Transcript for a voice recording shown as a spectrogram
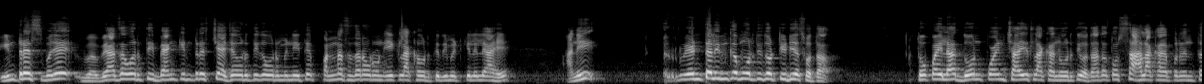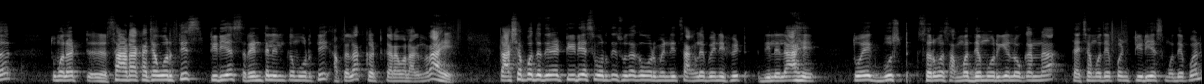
इंटरेस्ट म्हणजे व्याजावरती बँक इंटरेस्टच्या ह्याच्यावरती गव्हर्नमेंटने ते पन्नास हजारावरून एक लाखावरती लिमिट केलेले आहे. आणि रेंटल इन्कमवरती जो टी डी एस होता तो पहिला दोन पॉईंट चाळीस लाखांवरती होता. आता तो सहा लाखापर्यंत तुम्हाला ट- सहा लाखाच्या वरतीच टी डी एस रेंटल इन्कमवरती आपल्याला कट करावा लागणार आहे. तर अशा पद्धतीने टी डी एसवरती सुद्धा गव्हर्नमेंटने चांगले बेनिफिट दिलेला आहे. तो एक बूस्ट सर्व सा- मध्यमवर्गीय लोकांना त्याच्यामध्ये पण टी डी एसमध्ये पण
